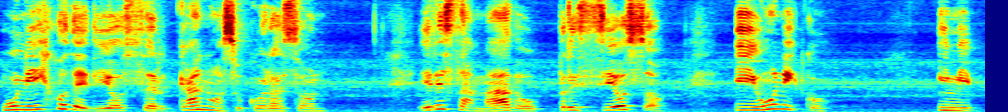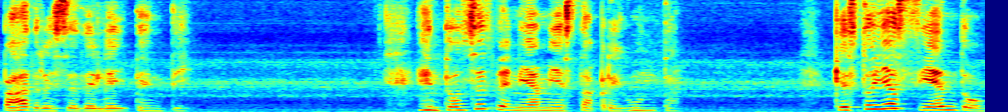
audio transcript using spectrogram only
un hijo de Dios cercano a su corazón. Eres amado, precioso y único, y mi Padre se deleita en ti. Entonces venía a mí esta pregunta. ¿Qué estoy haciendo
